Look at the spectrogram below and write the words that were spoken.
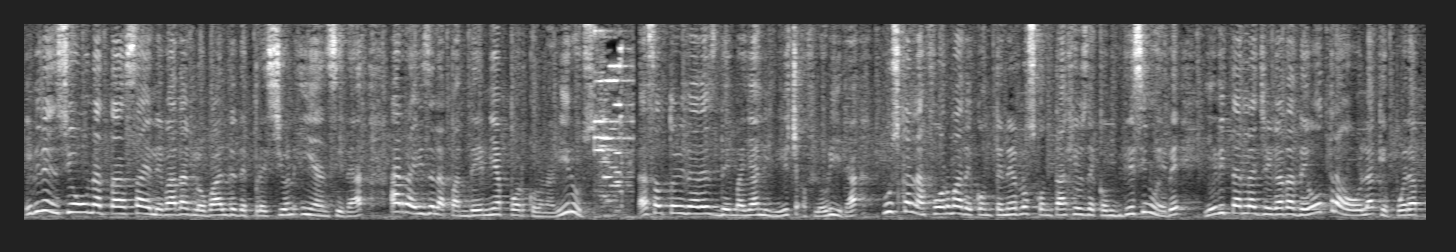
evidenció una tasa elevada global de depresión y ansiedad a raíz de la pandemia por coronavirus. Las autoridades de Miami Beach, Florida, buscan la forma de contener los contagios de COVID-19 y evitar la llegada de otra ola que pueda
